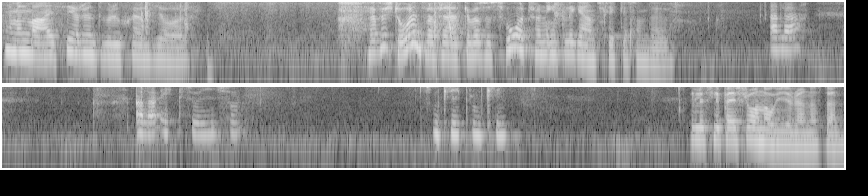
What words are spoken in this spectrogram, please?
Nej, men Maj, ser du inte vad du själv gör? Jag förstår inte varför det här ska vara så svårt för en intelligent flicka som du. Alla... Alla X och Y som... som kryper omkring. Vill du slippa ifrån odjuren en stund?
